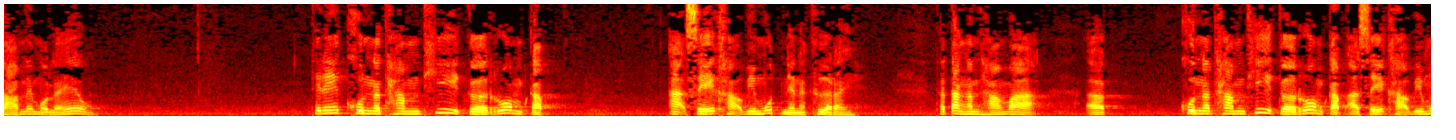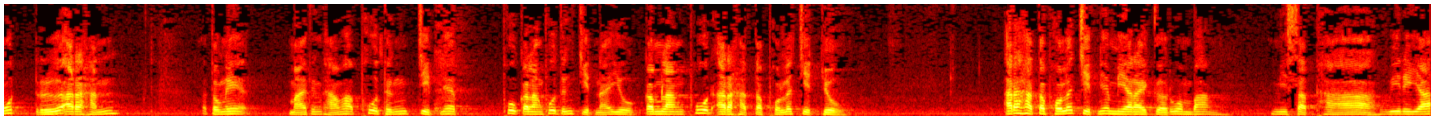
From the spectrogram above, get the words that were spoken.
สามได้หมดแล้ว ทีนี้คุณธรรมที่เกิดร่วมกับอาเสขวิมุตต์เนี่ยนะคืออะไร ถ้าตั้งคำถามว่า คุณธรรมที่เกิดร่วมกับอาเสขวิมุตต์หรืออรหันต์ตรงนี้หมายถึงถามว่าพูดถึงจิตเนี่ยผู้กำลังพูดถึงจิตไหนอยู่กำลังพูดอรหัตผลจิตอยู่อรหัตผลจิตเนี่ยมีอะไรเกิดร่วมบ้าง มีศรัทธา วิริยะ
